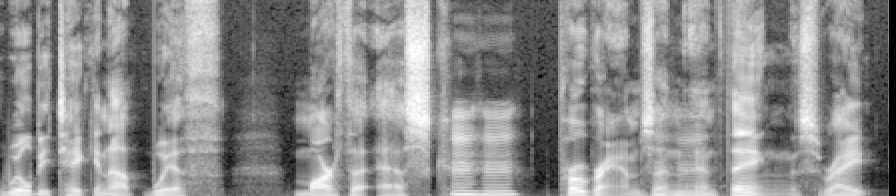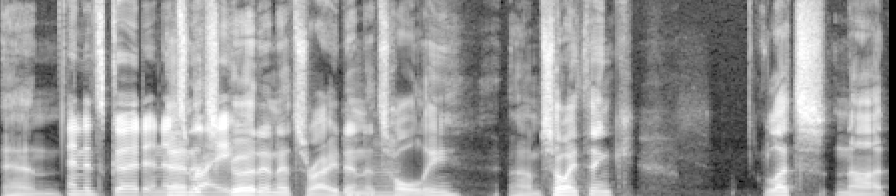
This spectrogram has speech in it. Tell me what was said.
will be taken up with Martha esque Mm-hmm. programs and, Mhm. and things, right? And And it's good and it's and right. it's good and it's right and it's Mhm. holy. Um, so I think let's not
